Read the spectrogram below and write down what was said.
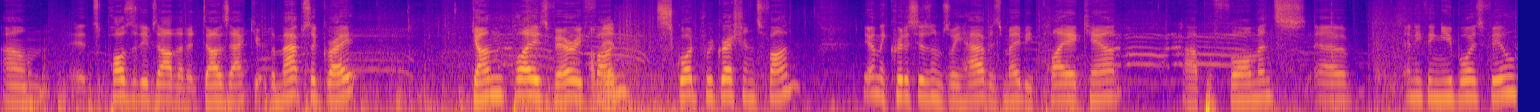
Um, its positives are that it does accurate. The maps are great. Gunplay is very fun. Squad progression's fun. The only criticisms we have is maybe player count, uh, performance. Uh, anything you boys feel?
